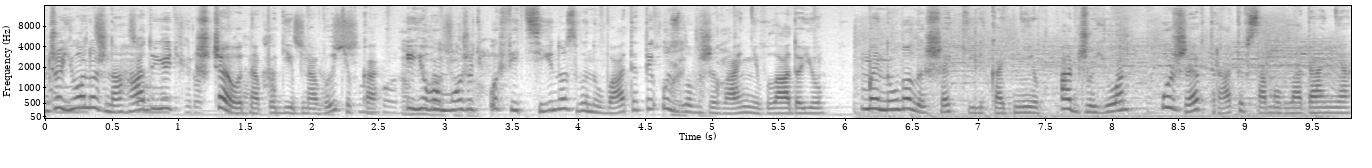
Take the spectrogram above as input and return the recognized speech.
Джойону ж нагадують ще одна подібна витівка, і його можуть офіційно звинуватити у зловживанні владою. Минуло лише кілька днів, а Джойон уже втратив самовладання.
